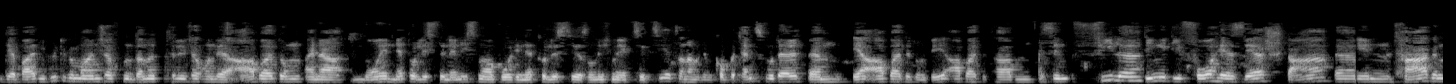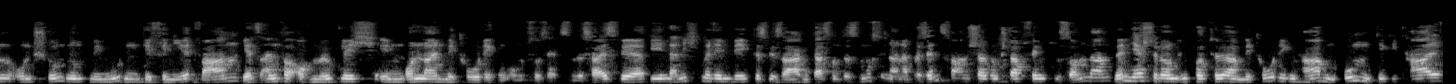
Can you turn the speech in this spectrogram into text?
der beiden Gütegemeinschaften und dann natürlich auch in der Erarbeitung einer neuen Nettoliste, nenne ich es mal, obwohl die Nettoliste ja so nicht mehr existiert, sondern mit dem Kompetenzmodell ähm, erarbeitet und bearbeitet haben. Es sind viele Dinge, die vorher sehr starr äh, in Tagen und Stunden und Minuten definiert waren, jetzt einfach auch möglich in Online-Methodiken umzusetzen. Das heißt, wir gehen da nicht mehr den Weg, dass wir sagen, das und das muss in einer Präsenzveranstaltung stattfinden, sondern wenn Hersteller und Importeur Methodiken haben, um digital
